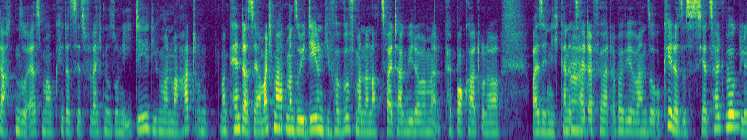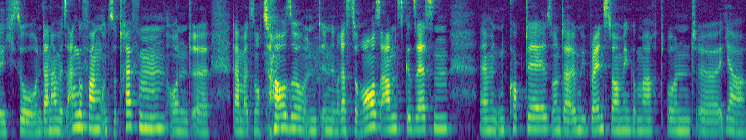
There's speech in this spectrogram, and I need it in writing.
dachten so erstmal, okay, das ist jetzt vielleicht nur so eine Idee, die man mal hat. Und man kennt das ja. Manchmal hat man so Ideen und die verwirft man dann nach zwei Tagen wieder, wenn man keinen Bock hat oder weiß ich nicht, keine mhm. Zeit dafür hat. Aber wir waren so, okay, das ist es jetzt halt wirklich so. Und dann haben wir jetzt angefangen, uns zu treffen und äh, damals noch zu Hause und in den Restaurants abends gesessen äh, mit den Cocktails und da irgendwie Brainstorming gemacht. Und äh, ja,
